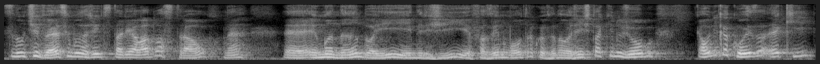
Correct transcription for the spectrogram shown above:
se não tivéssemos, a gente estaria lá do astral, né? É, emanando aí energia, fazendo uma outra coisa. Não, a gente está aqui no jogo. A única coisa é que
